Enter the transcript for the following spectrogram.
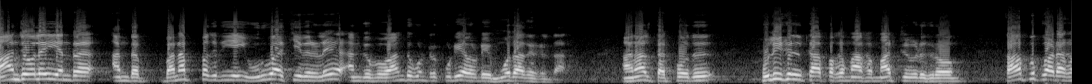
மாஞ்சோலை என்ற அந்த வனப்பகுதியை உருவாக்கியவர்களே அங்கு வாழ்ந்து கொண்டிருக்கூடிய அவருடைய மூதாதையர்கள் தான். ஆனால் தற்போது புலிகள் காப்பகமாக மாற்றி விடுகிறோம். காப்பு காடாக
